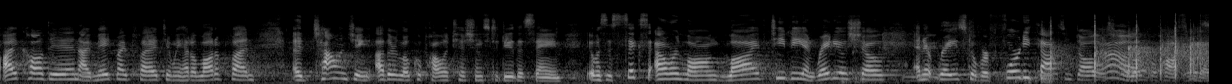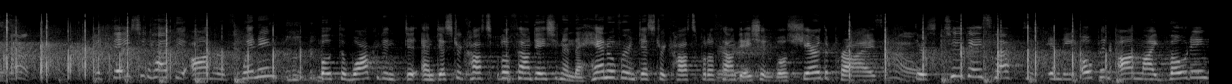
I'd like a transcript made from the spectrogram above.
I called in, I made my pledge, and we had a lot of fun uh, challenging other local politicians to do the same. It was a six-hour-long live TV and radio show, and it raised over $40,000 for local hospitals. If they should have the honour of winning, both the Walker and, Di- and District Hospital Foundation and the Hanover and District Hospital Foundation will share the prize. Wow. There's two days left in the open online voting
